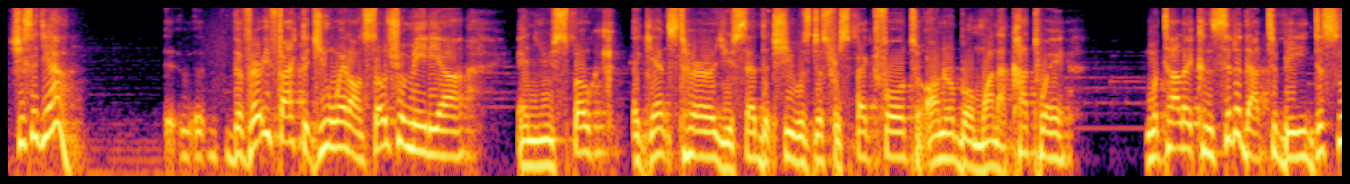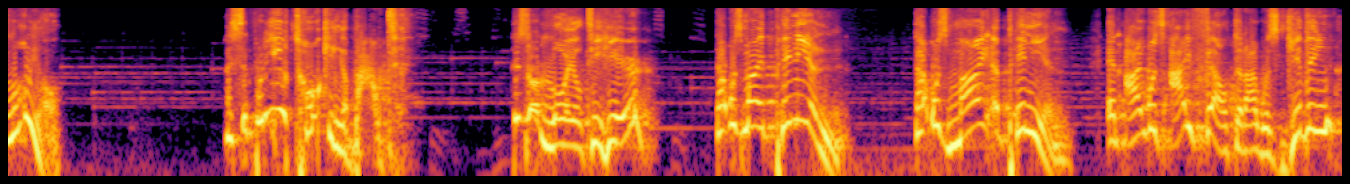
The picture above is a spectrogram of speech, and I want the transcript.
She said, Yeah. The very fact that you went on social media and you spoke against her, you said that she was disrespectful to Honorable Mwanakatwe, Mutale considered that to be disloyal. I said, What are you talking about? There's no loyalty here. That was my opinion. That was my opinion. And I was, I felt that I was giving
